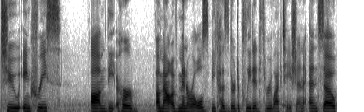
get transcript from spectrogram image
to increase um, the, her amount of minerals because they're depleted through lactation. And so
